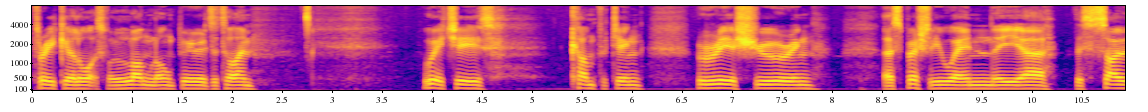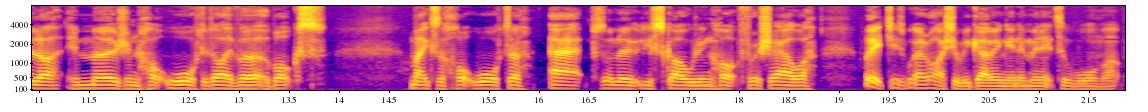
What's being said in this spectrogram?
three kilowatts for long, long periods of time, which is comforting, reassuring, especially when the uh, the solar immersion hot water diverter box makes the hot water absolutely scalding hot for a shower, which is where I should be going in a minute to warm up.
